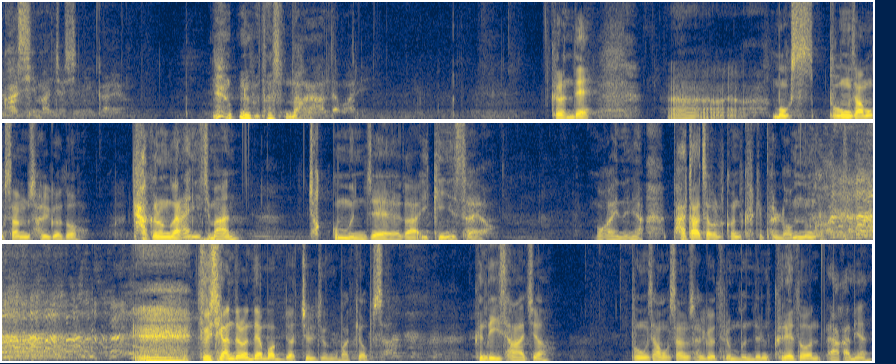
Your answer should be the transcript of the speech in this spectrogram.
가슴이 만져지니까요. 은혜 받았습니다 하고 나간단 말이에요. 그런데 어, 목, 부흥사 목사님 설교도 다 그런 건 아니지만 조금 문제가 있긴 있어요. 뭐가 있느냐? 받아 적을 건 그렇게 별로 없는 것 같아요. 두 시간 들었는데 뭐 몇줄 정도밖에 없어. 근데 이상하죠? 부흥사 목사님 설교 들은 분들은 그래도 나가면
